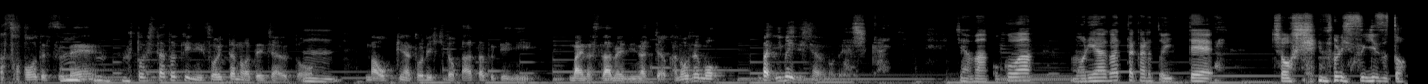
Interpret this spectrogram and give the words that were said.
あそうですね。うんうんうんふとした時にそういったのが出ちゃうと、うん。まあ、大きな取引とかあった時にマイナスダメージになっちゃう可能性も、まあ、イメージしちゃうので。確かに。じゃあまあここは盛り上がったからといって、調子に乗りすぎずと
